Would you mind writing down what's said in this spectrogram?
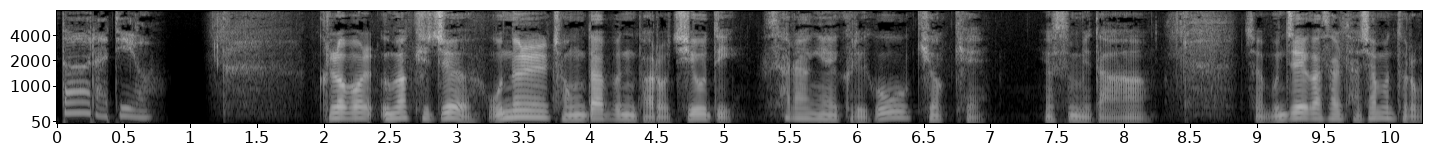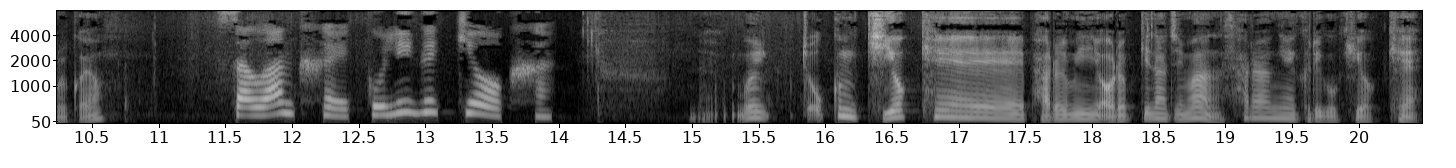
Kiss the Radio. 글로벌 음악 퀴즈. 오늘 정답은 바로 G.O.D. 사랑해 그리고 기억해 였습니다. 자, 문제의 가사를 다시 한번 들어볼까요? 사랑해 그리고 기억해. 네, 뭐 조금 기억해 발음이 어렵긴 하지만 사랑해 그리고 기억해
